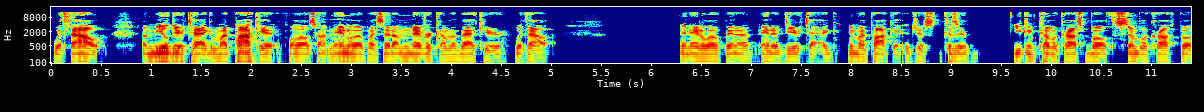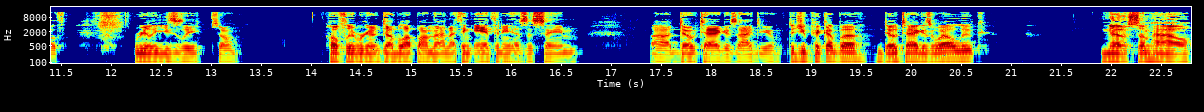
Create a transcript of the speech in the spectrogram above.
without a mule deer tag in my pocket while I was hunting antelope, I said I'm never coming back here without an antelope and a and a deer tag in my pocket. Just because you can come across both, stumble across both really easily. So hopefully we're going to double up on that. And I think Anthony has the same uh, doe tag as I do. Did you pick up a doe tag as well, Luke? No, somehow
